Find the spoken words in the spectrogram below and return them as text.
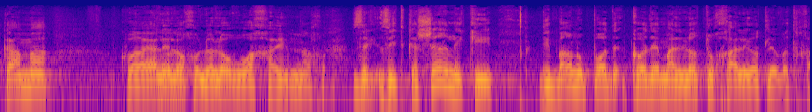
קמה, כבר היה ללא, ללא רוח חיים. נכון. זה, זה התקשר לי כי דיברנו פוד, קודם על לא תוכל להיות לבדך,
